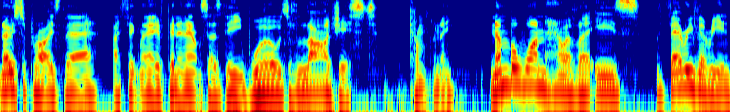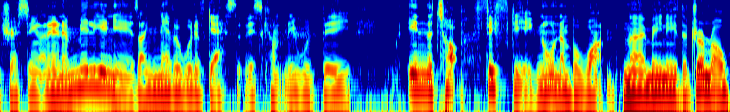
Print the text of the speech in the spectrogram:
No surprise there. I think they have been announced as the world's largest company. Number one, however, is very, very interesting. And in a million years, I never would have guessed that this company would be in the top 50. Ignore number one. No, me neither. Drum roll.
